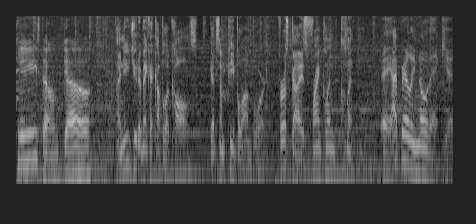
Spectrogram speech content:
Please don't go. I need you to make a couple of calls. Get some people on board. First guy is Franklin Clinton. Hey, I barely know that kid.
